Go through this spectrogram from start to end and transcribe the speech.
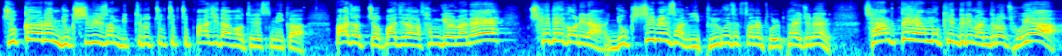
주가 흐름 61선 밑으로 쭉쭉쭉 빠지다가 어떻게 됐습니까? 빠졌죠. 빠지다가 3개월 만에 최대 거리랑 61선 이 붉은색 선을 돌파해주는 장대 양목 캔들이 만들어줘야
